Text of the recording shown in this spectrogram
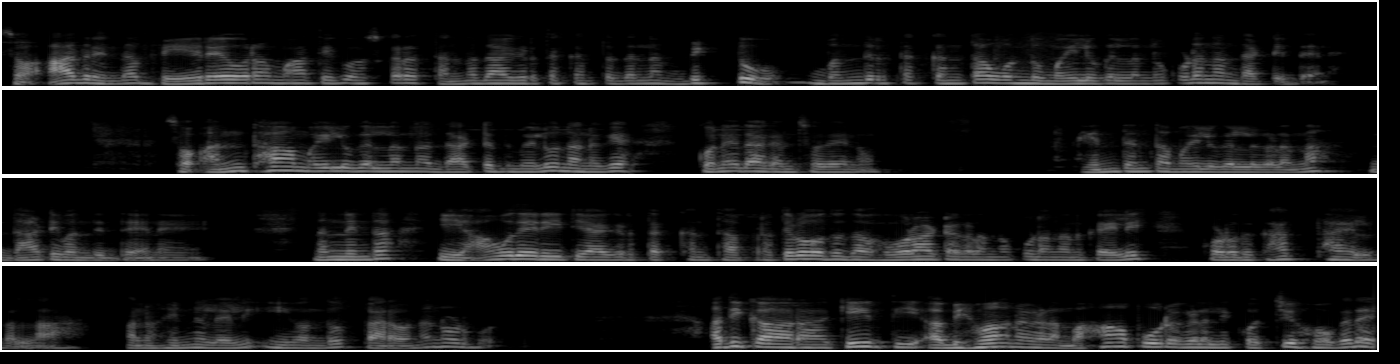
ಸೊ ಆದ್ರಿಂದ ಬೇರೆಯವರ ಮಾತಿಗೋಸ್ಕರ ತನ್ನದಾಗಿರ್ತಕ್ಕಂಥದ್ದನ್ನ ಬಿಟ್ಟು ಬಂದಿರತಕ್ಕಂಥ ಒಂದು ಮೈಲುಗಲ್ಲನ್ನು ಕೂಡ ನಾನು ದಾಟಿದ್ದೇನೆ. ಸೊ ಅಂಥ ಮೈಲುಗಲ್ಲನ್ನ ದಾಟಿದ ಮೇಲೂ ನನಗೆ ಕೊನೆದಾಗ ಅನ್ಸೋದೇನು? ಎಂತೆಂಥ ಮೈಲುಗಲ್ಲುಗಳನ್ನ ದಾಟಿ ಬಂದಿದ್ದೇನೆ? ನನ್ನಿಂದ ಯಾವುದೇ ರೀತಿಯಾಗಿರ್ತಕ್ಕಂಥ ಪ್ರತಿರೋಧದ ಹೋರಾಟಗಳನ್ನು ಕೂಡ ನನ್ನ ಕೈಲಿ ಕೊಡೋದಕ್ಕಾಗ್ತಾ ಇಲ್ವಲ್ಲ? ಅನ್ನೋ ಹಿನ್ನೆಲೆಯಲ್ಲಿ ಈ ಒಂದು ಪ್ಯಾರವನ್ನ ನೋಡ್ಬೋದು. ಅಧಿಕಾರ, ಕೀರ್ತಿ, ಅಭಿಮಾನಗಳ ಮಹಾಪೂರಗಳಲ್ಲಿ ಕೊಚ್ಚಿ ಹೋಗದೆ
